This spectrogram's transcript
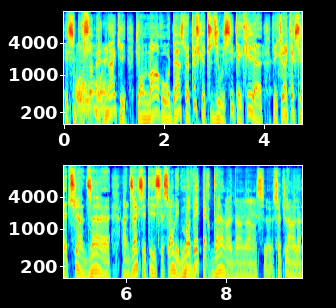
Et c'est pour oh, ça maintenant qu'ils ont le mort aux dents. C'est un peu ce que tu dis aussi. Tu as écrit, euh, écrit un texte là-dessus en disant, euh, en disant que ce sont des mauvais perdants dans, ce clan-là.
